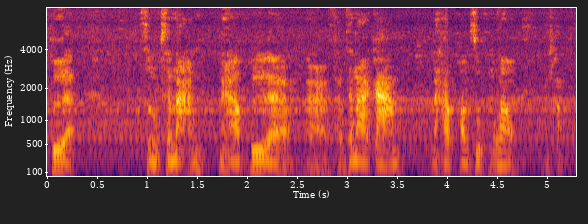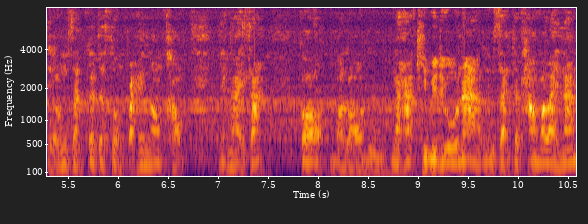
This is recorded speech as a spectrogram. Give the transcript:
เพื่อสนุกสนานนะครับเพื่ออาสันทนาการนะครับความสุขของเรานะครับเดี๋ยวลุงสันก็จะส่งไปให้น้องเขายังไงซะ ก็มารอดูนะฮะคลิปวิดีโอหน้าลุงสันจะทำอะไรนั้น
